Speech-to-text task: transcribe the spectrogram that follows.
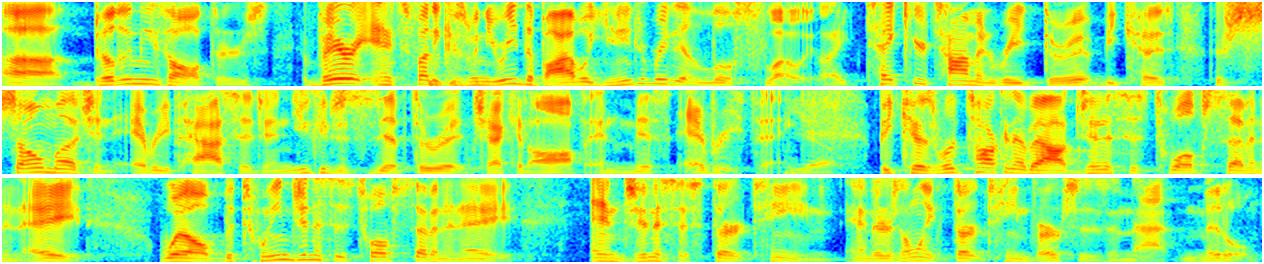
uh, building these altars. Very, and it's funny because when you read the Bible, you need to read it a little slowly. Like take your time and read through it because there's so much in every passage, and you could just zip through it, check it off, and miss everything. Yeah. Because we're talking about Genesis 12, 7, and 8. Well, between Genesis 12, 7, and 8 and Genesis 13, and there's only 13 verses in that middle.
